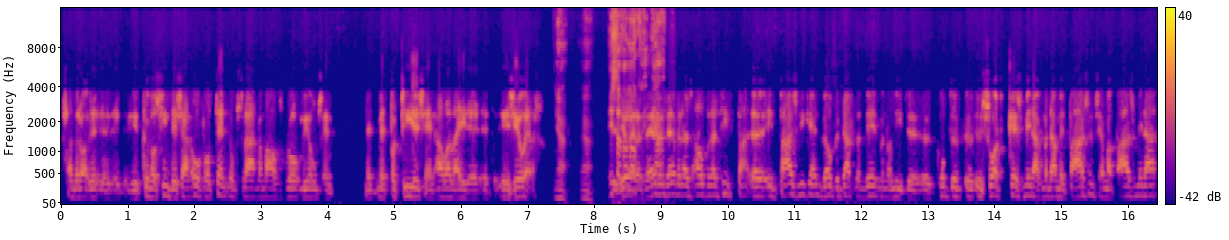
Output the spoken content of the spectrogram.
je kunt wel zien, er zijn overal tenten op straat normaal gesproken bij ons. En met, met portiers en allerlei. het is heel erg. Ja, ja. Is dat dan ook, we, hebben, we hebben als alternatief in het paasweekend, welke dag dat weten we nog niet, komt er een soort kerstmiddag, maar dan met Pasen, zeg maar paasmiddag.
